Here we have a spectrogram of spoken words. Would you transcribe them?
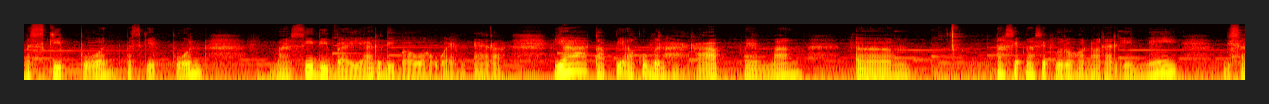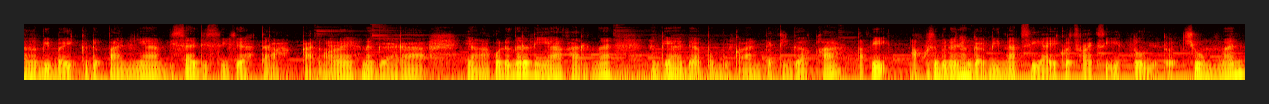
meskipun meskipun masih dibayar di bawah UMR ya tapi aku berharap memang um, nasib-nasib guru honorer ini bisa lebih baik ke depannya, bisa disejahterakan oleh negara. Yang aku denger nih ya, karena nanti ada pembukaan P3K, tapi aku sebenarnya nggak minat sih ya ikut seleksi itu gitu. Cuman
